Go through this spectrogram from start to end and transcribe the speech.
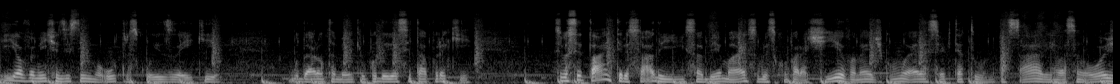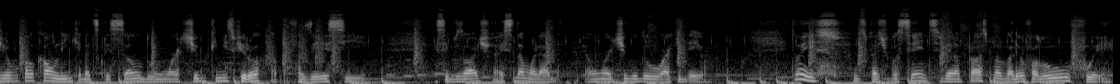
E obviamente existem outras coisas aí que mudaram também que eu poderia citar por aqui. Se você está interessado em saber mais sobre esse comparativo, né, de como era ser arquiteto no passado em relação a hoje, eu vou colocar um link na descrição de um artigo que me inspirou para fazer esse, esse episódio. Aí você dá uma olhada. É um artigo do Arcdale. Então é isso. Eu despeço de você, a gente se vê na próxima. Valeu, falou, fui.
